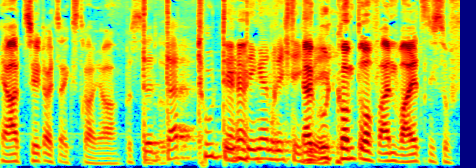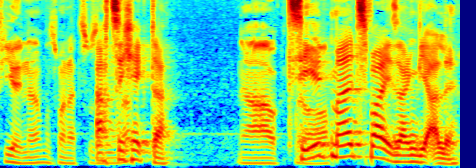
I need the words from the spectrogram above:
Ja, zählt als extra, ja. Das, das tut den Dingern richtig Ja, gut, kommt drauf an, war jetzt nicht so viel, ne? muss man dazu sagen. 80 ne? Hektar. Ja, okay. Zählt mal zwei, sagen die alle.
